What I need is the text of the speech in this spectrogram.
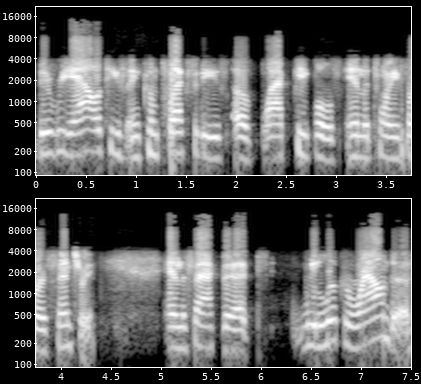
the realities and complexities of black peoples in the 21st century. And the fact that we look around us,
